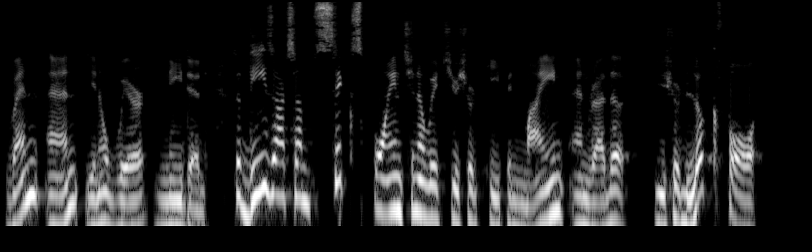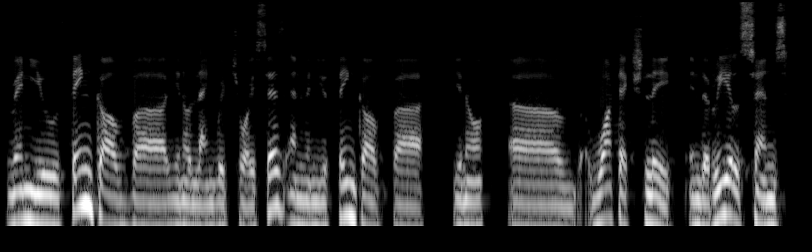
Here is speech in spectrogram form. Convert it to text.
when and, you know, where needed. So these are some six points, you know, which you should keep in mind and rather you should look for when you think of, uh, you know, language choices and when you think of, uh, you know, uh, what actually in the real sense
